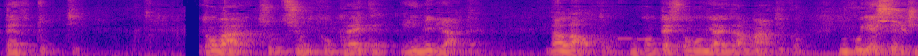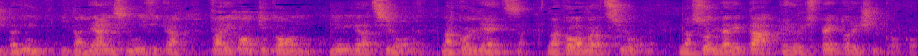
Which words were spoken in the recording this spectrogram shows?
per tutti trovare soluzioni concrete e immediate. Dall'altro, un contesto mondiale drammatico in cui essere cittadini italiani significa fare i conti con l'immigrazione, l'accoglienza, la collaborazione, la solidarietà e il rispetto reciproco.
